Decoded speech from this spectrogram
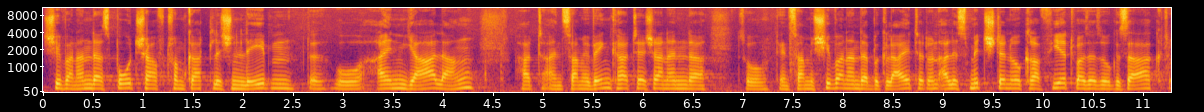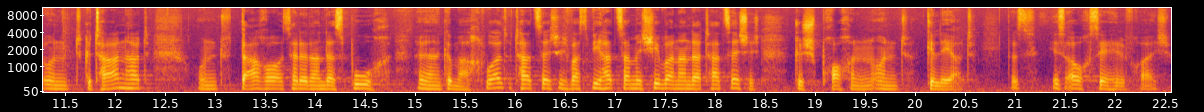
Shivanandas Botschaft vom göttlichen Leben, wo ein Jahr lang hat ein Swami Venkateshananda so den Swami Shivananda begleitet und alles mitstenografiert, was er so gesagt und getan hat. Und daraus hat er dann das Buch äh, gemacht, wo also tatsächlich was, wie hat Swami Shivananda tatsächlich gesprochen und gelehrt. Das ist auch sehr hilfreich.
